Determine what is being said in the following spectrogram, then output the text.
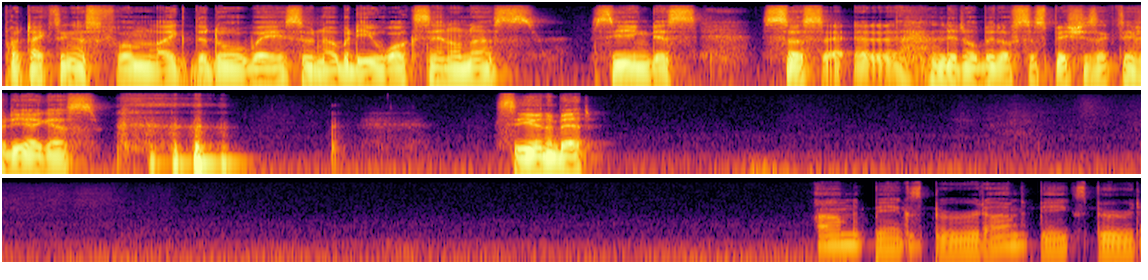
protecting us from like the doorway so nobody walks in on us, seeing this sus uh, little bit of suspicious activity, I guess. See you in a bit. I'm the biggest bird, I'm the biggest bird.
